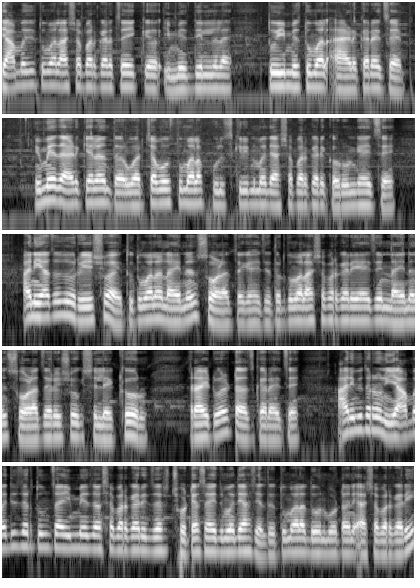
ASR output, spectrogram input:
त्यामध्ये तुम्हाला अशा प्रकारचा एक इमेज दिलेला आहे. तो इमेज तुम्हाला ॲड करायचा आहे. इमेज ॲड केल्यानंतर वरच्या बाजूस तुम्हाला फुल स्क्रीनमध्ये अशा प्रकारे करून घ्यायचं आहे. आणि याचा जो रेशो आहे तो तुम्हाला नाईन अँड सोळाचा घ्यायचा आहे. तर तुम्हाला अशा प्रकारे यायचं आहे. नाईन अँड सोळाचा रेशो सिलेक्ट करून राईटवर टच करायचं आहे. आणि मित्रांनो यामध्ये जर तुमचा इमेज अशा प्रकारे जर छोट्या साईजमध्ये असेल तर तुम्हाला दोन बोटाने अशा प्रकारे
